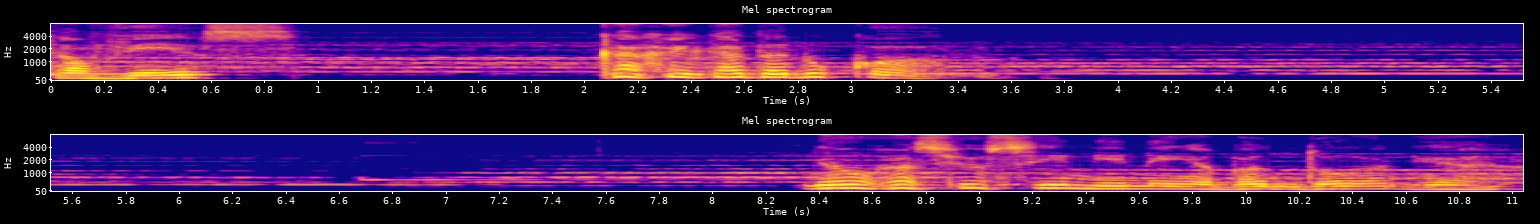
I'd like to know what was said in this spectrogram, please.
Talvez carregada no colo. Não raciocine nem abandone a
